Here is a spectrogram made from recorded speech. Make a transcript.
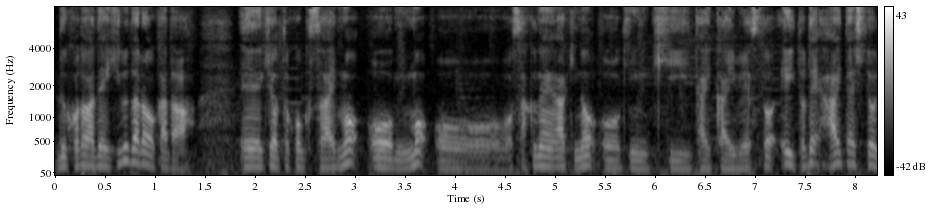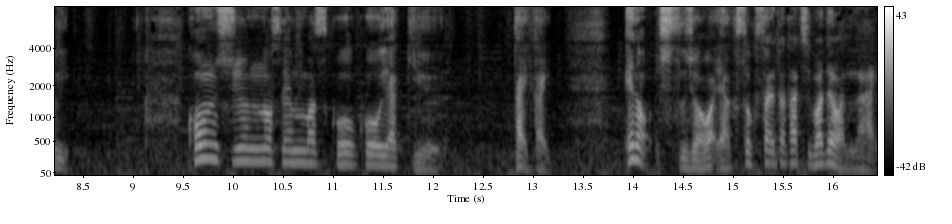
ることができるだろうかと、えー京都国際も近江も昨年秋の近畿大会ベスト8で敗退しており今春の選抜高校野球大会への出場は約束された立場ではない。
